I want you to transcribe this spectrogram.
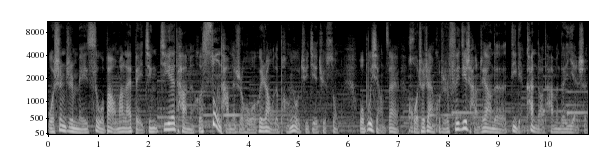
我甚至每次我爸我妈来北京接他们和送他们的时候，我会让我的朋友去接去送。我不想在火车站或者是飞机场这样的地点看到他们的眼神。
